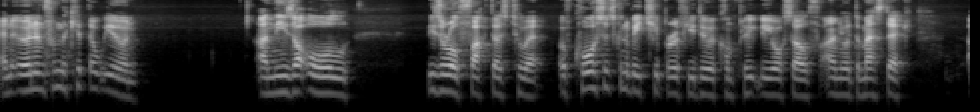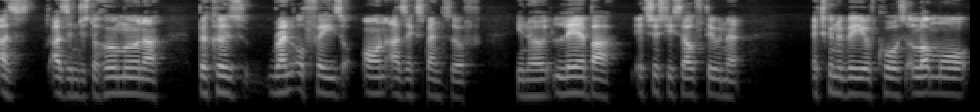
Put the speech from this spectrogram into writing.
and earning from the kit that we own. And these are all these are all factors to it. Of course, it's going to be cheaper if you do it completely yourself and you're domestic, as as in just a homeowner, because rental fees aren't as expensive. You know, labour it's just yourself doing it. It's going to be, of course, a lot more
